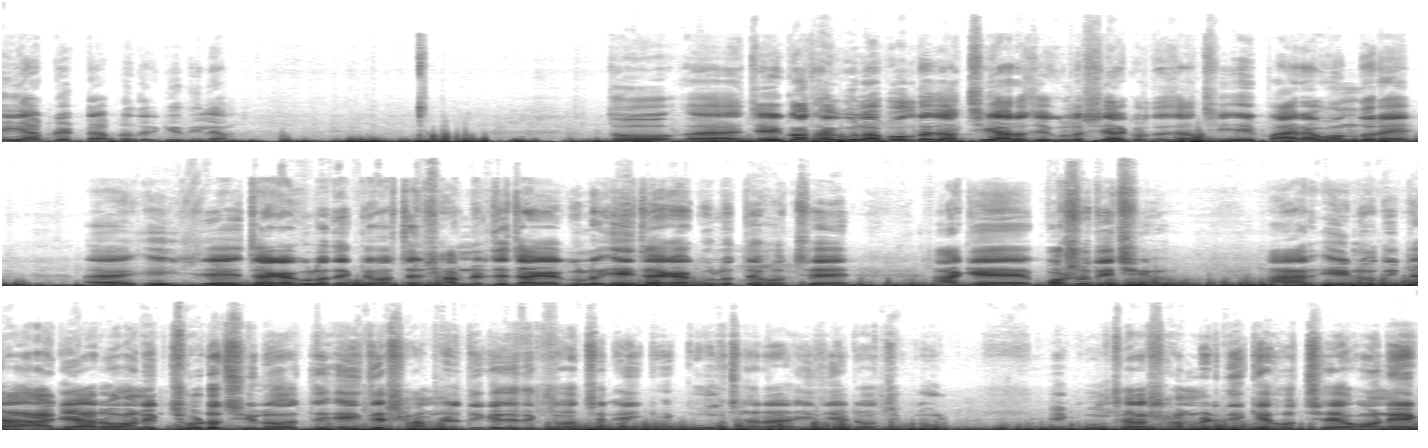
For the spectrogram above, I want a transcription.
এই আপডেটটা আপনাদেরকে দিলাম। তো যে কথাগুলো বলতে যাচ্ছি আরও যেগুলো শেয়ার করতে যাচ্ছি এই পায়রা বন্দরে এই যে জায়গাগুলো দেখতে পাচ্ছেন সামনের যে জায়গাগুলো এই জায়গাগুলোতে হচ্ছে আগে বসতি ছিল। আর এই নদীটা আগে আরও অনেক ছোট ছিল, যে এই যে সামনের দিকে যে দেখতে পাচ্ছেন, এই কুল ছাড়া, এই যে এটা হচ্ছে কুল, এই কুল ছাড়া সামনের দিকে হচ্ছে অনেক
